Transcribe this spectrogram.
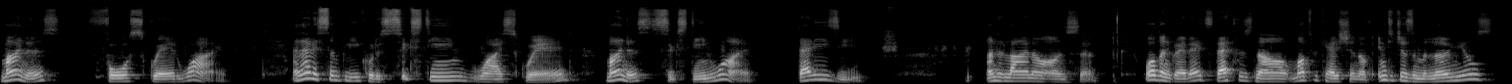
minus 4 squared y. And that is simply equal to 16y squared minus 16y. That easy. Underline our answer. Well done, grade 8s. That was now multiplication of integers and monomials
